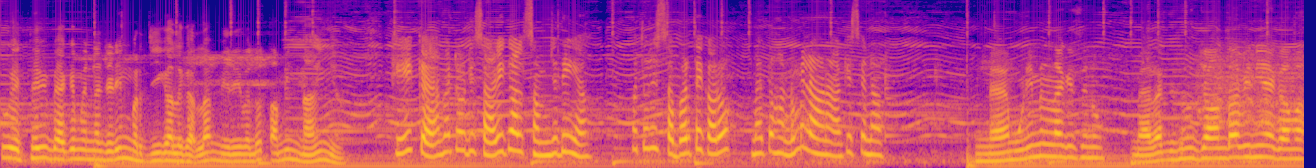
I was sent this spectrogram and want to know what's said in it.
ਤੂੰ ਇੱਥੇ ਵੀ ਬਹਿ ਕੇ ਮੇਰੇ ਨਾਲ ਜਿਹੜੀ ਮਰਜ਼ੀ ਗੱਲ ਕਰ ਲੈ ਮੇਰੇ ਵੱਲੋਂ ਤਾਂ ਵੀ ਨਾ ਹੀ ਆ। ਠੀਕ ਹੈ ਮੈਂ ਤੁਹਾਡੀ ਸਾਰੀ ਗੱਲ ਸਮਝਦੀ ਆ ਪਰ ਤੁਸੀਂ ਸਬਰ ਤੇ ਕਰੋ ਮੈਂ ਤੁਹਾਨੂੰ ਮਿਲਾਣਾ ਕਿਸੇ ਨਾਲ। ਮੈਂ ਮੂੰਹ ਨਹੀਂ ਮਿਲਣਾ ਕਿਸੇ ਨੂੰ। ਮੈਂ ਤਾਂ ਕਿਸੇ ਨੂੰ ਜਾਣਦਾ ਵੀ ਨਹੀਂ ਹੈਗਾ ਵਾ।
